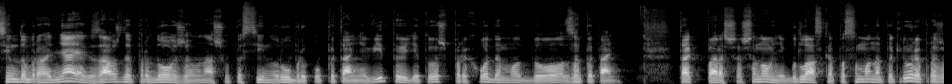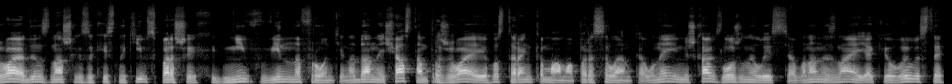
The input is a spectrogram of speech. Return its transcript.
Всім доброго дня, як завжди, продовжуємо нашу постійну рубрику питання-відповіді. Тож переходимо до запитань. Так, перше, шановні, будь ласка, по Симона Петлюри проживає один з наших захисників з перших днів. Він на фронті. На даний час там проживає його старенька мама, переселенка. У неї в мішках зложене листя. Вона не знає, як його вивезти,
